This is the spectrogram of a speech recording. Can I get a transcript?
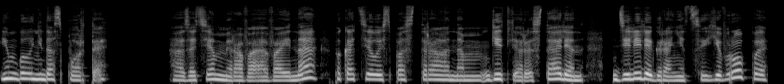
им было не до спорта. А затем мировая война покатилась по странам, Гитлер и Сталин делили границы Европы,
